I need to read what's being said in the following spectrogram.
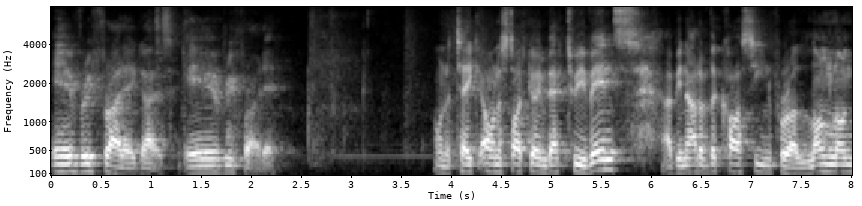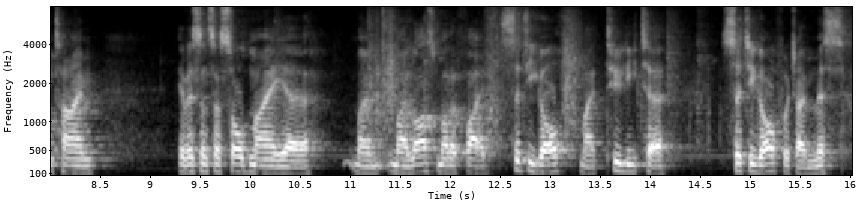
Every Friday, guys. Every Friday. I want to take. I want to start going back to events. I've been out of the car scene for a long, long time. Ever since I sold my uh, my my last modified City Golf, my two-liter City Golf, which I miss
